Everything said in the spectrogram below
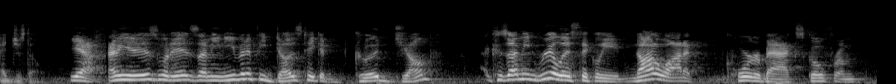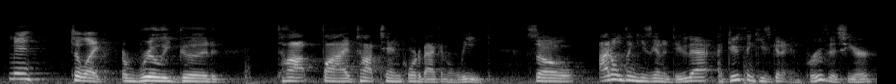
I just don't. Yeah, I mean, it is what it is. I mean, even if he does take a good jump, because I mean, realistically, not a lot of quarterbacks go from meh to like a really good top five, top 10 quarterback in the league. So I don't think he's going to do that. I do think he's going to improve this year.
